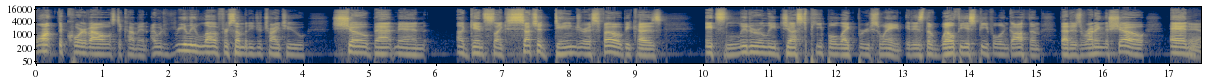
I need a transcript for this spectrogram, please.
want the Court of Owls to come in. I would really love for somebody to try to show Batman against like such a dangerous foe because it's literally just people like Bruce Wayne. It is the wealthiest people in Gotham that is running the show and Yeah.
